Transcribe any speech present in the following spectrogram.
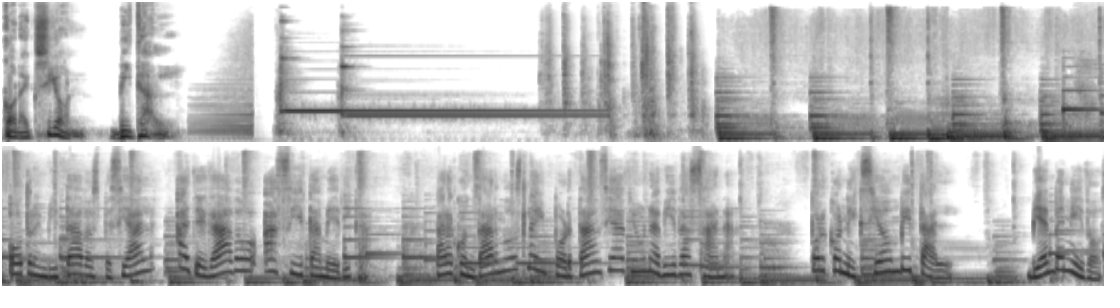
Conexión Vital. Otro invitado especial ha llegado a Cita Médica para contarnos la importancia de una vida sana por Conexión Vital. Bienvenidos.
